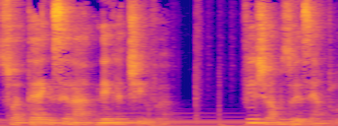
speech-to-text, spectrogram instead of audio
sua tag será negativa. Vejamos o exemplo.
